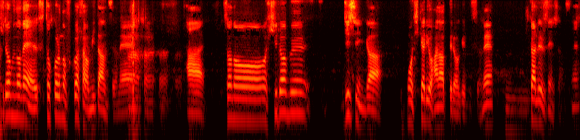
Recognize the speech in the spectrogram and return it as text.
ヒロムのね、懐の深さを見たんですよね。はいはいはいはい。その、ヒロム自身が、もう光を放ってるわけですよね。うん光れる選手なんですね。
